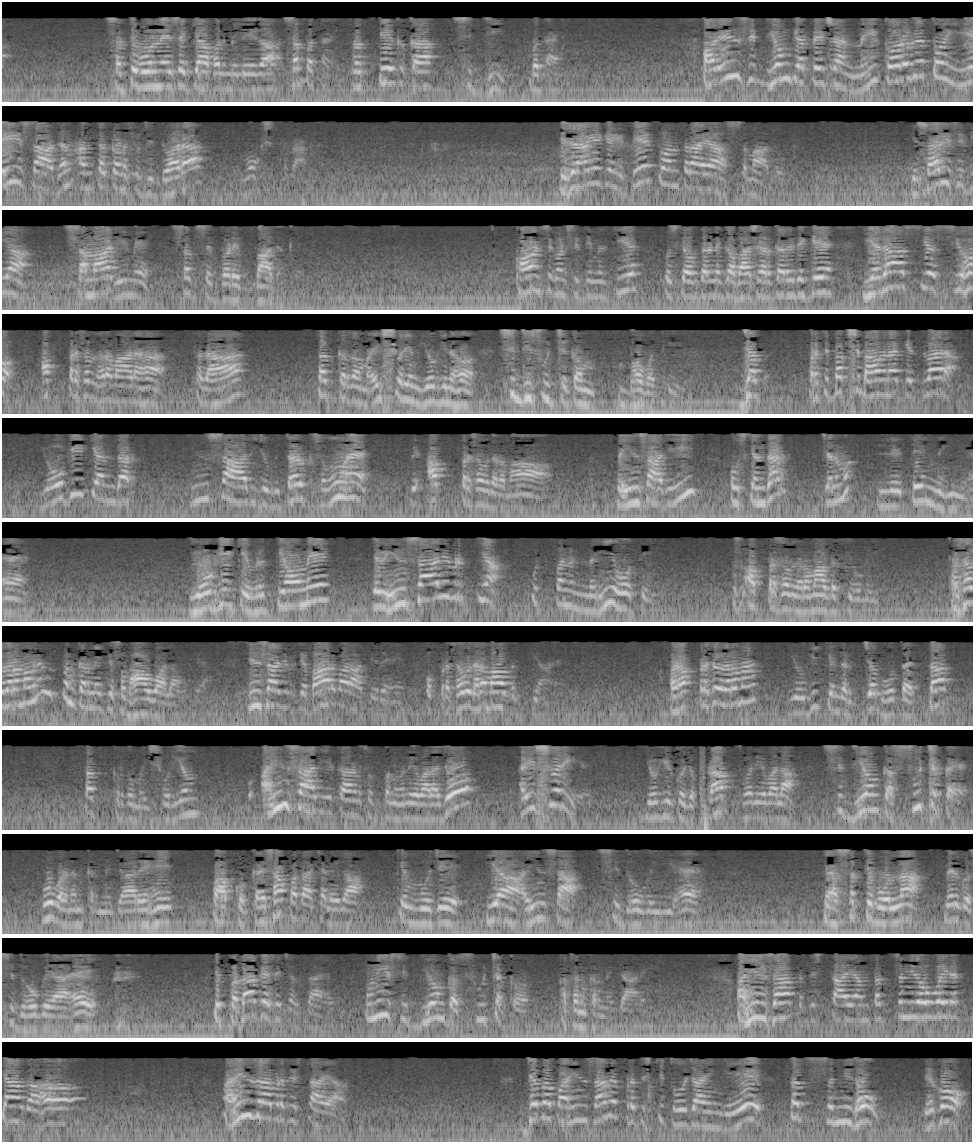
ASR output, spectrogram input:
सत्य बोलने से क्या फल मिलेगा? सब बताएँ। प्रत्येक का सिद्धि बताएँ। और इन सिद्धियों की अपेक्षा नहीं करोगे तो यही साधन अंतकरण शुद्धि द्वारा मोक्ष प्रदान इस आगे कहेंगे ते तो अंतराया समाधो। ये सारी सिद्धियाँ समाधि में सबसे बड़े बाधक है। कौन से कौन सिद्धि मिलती है? उसके अवतरण का भाषा कर देखिए यदा स्यो अप्रसव धर्माण तदा तत्कर्तम ऐश्वर्य योगिन सिद्धि सूचकम भवती। जब प्रतिपक्ष भावना के द्वारा योगी के अंदर हिंसा आदि जो वितर्क समूह है, वे अप्रसव धर्मा वे हिंसा आदि उसके अंदर जन्म लेते नहीं है। योगी की वृत्तियों में जब हिंसा आदि वृत्तियाँ उत्पन्न नहीं होते उस अप्रसव धर्मावृत्ति हो गई। प्रसव धर्म ने उत्पन्न करने के स्वभाव वाला हो गया। हिंसा वृत्तियाँ बार बार आते रहे, वो प्रसव धर्मावृत्तियाँ हैं। और अप्रसव धर्म योगी के अंदर जब होता है, तब तत्कृतम ऐश्वर्यम। अहिंसा आदि के कारण से उत्पन्न होने वाला जो ऐश्वर्य है, योगी को जो प्राप्त होने वाला सिद्धियों का सूचक है, वो वर्णन करने जा रहे हैं। तो आपको कैसा पता चलेगा? कि मुझे यह अहिंसा सिद्ध हो गई है। या सत्य बोलना मेरे को सिद्ध हो गया है? ये पता कैसे चलता है? उन्हीं सिद्धियों का सूचक कथन करने जा रहे हैं। अहिंसा प्रतिष्ठायाम तत्सन्निधो वैर त्याग अहिंसा प्रतिष्ठायाम जब आप अहिंसा में प्रतिष्ठित हो जाएँगे, तत्सन्निधो। देखो,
